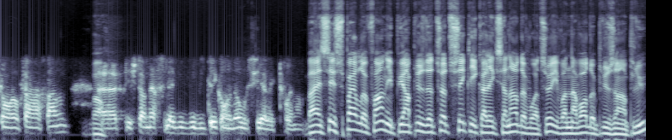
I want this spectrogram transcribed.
qu'on fait ensemble. Euh, puis je te remercie de la visibilité qu'on a aussi avec toi. Ben, c'est super le fun. Et puis en plus de ça, tu sais que les collectionneurs de voitures, ils vont en avoir de plus en plus.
